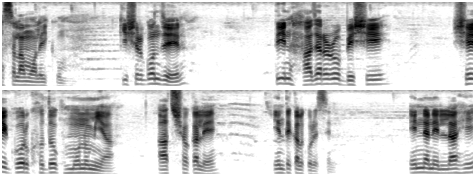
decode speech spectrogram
আসসালামু আলাইকুম। কিশোরগঞ্জের তিন হাজারেরও বেশি সেই গোরখদক মনুমিয়া আজ সকালে ইন্তেকাল করেছেন। ইন্না নিল্লাহি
